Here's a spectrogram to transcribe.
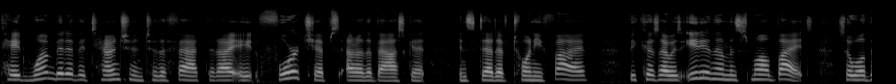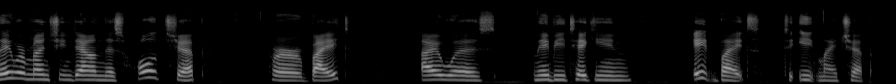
paid one bit of attention to the fact that I ate four chips out of the basket instead of 25 because I was eating them in small bites. So while they were munching down this whole chip per bite, I was maybe taking eight bites to eat my chip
